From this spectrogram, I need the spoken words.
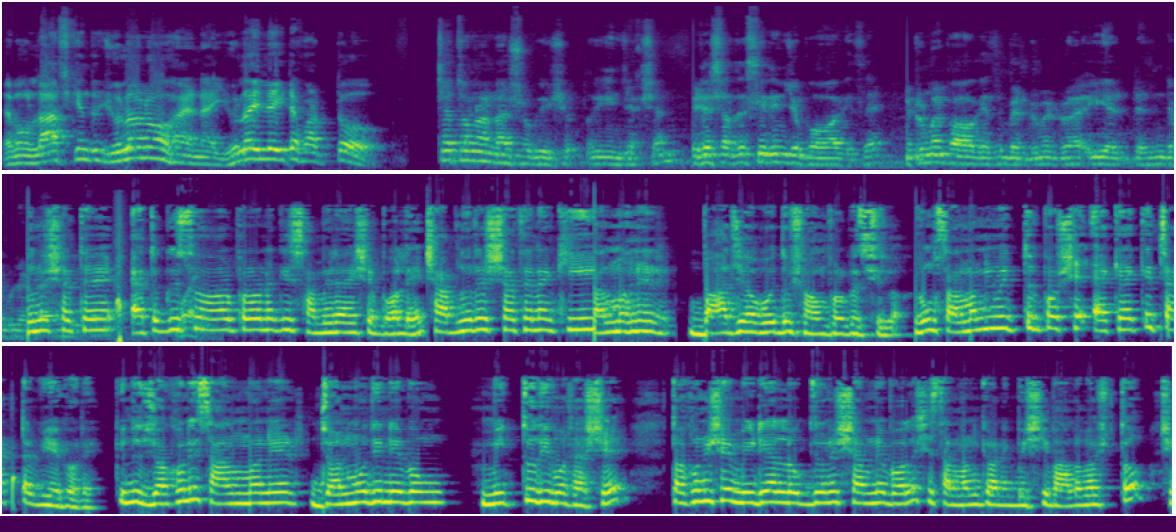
এবং লাশ কিন্তু ঝুলানো হয় নাই, ঝুলাইলে এটা পারতো চেতনা নাশক এটার সাথে সিরিঞ্জও পাওয়া গেছে। বেডরুমে পাওয়া গেছে বেডরুমে ইয়ে ড্রেসিং টেবিলে শাবনুরের সাথে এত কিছু হওয়ার পরেও নাকি সামিরা এসে বলে শাবনুরের সাথে নাকি সালমানের বাজে অবৈধ সম্পর্ক ছিল এবং সালমানের মৃত্যুর পর সে একে একে চারটা বিয়ে করে। কিন্তু যখনই সালমানের জন্মদিন এবং মৃত্যু দিবস আসে, তখনই সে মিডিয়ার লোকজনের সামনে বলে সে সালমানকে অনেক বেশি ভালোবাসতো। সে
